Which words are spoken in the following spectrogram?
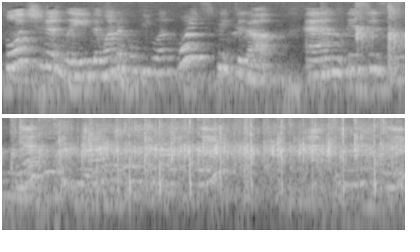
Fortunately, the wonderful people at Hoyts picked it up, and this is yes. Absolutely.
